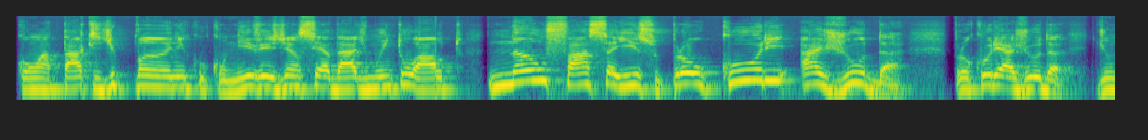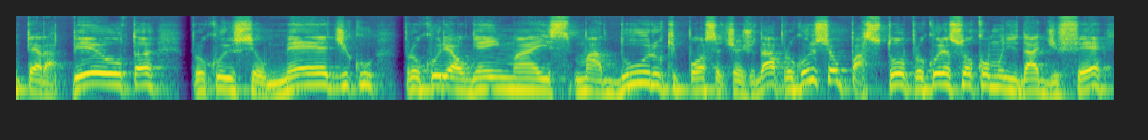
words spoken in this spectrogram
com ataques de pânico, com níveis de ansiedade muito alto. Não faça isso. Procure ajuda. Procure ajuda de um terapeuta, procure o seu médico, procure alguém mais maduro que possa te ajudar, procure o seu pastor, procure a sua comunidade de fé,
